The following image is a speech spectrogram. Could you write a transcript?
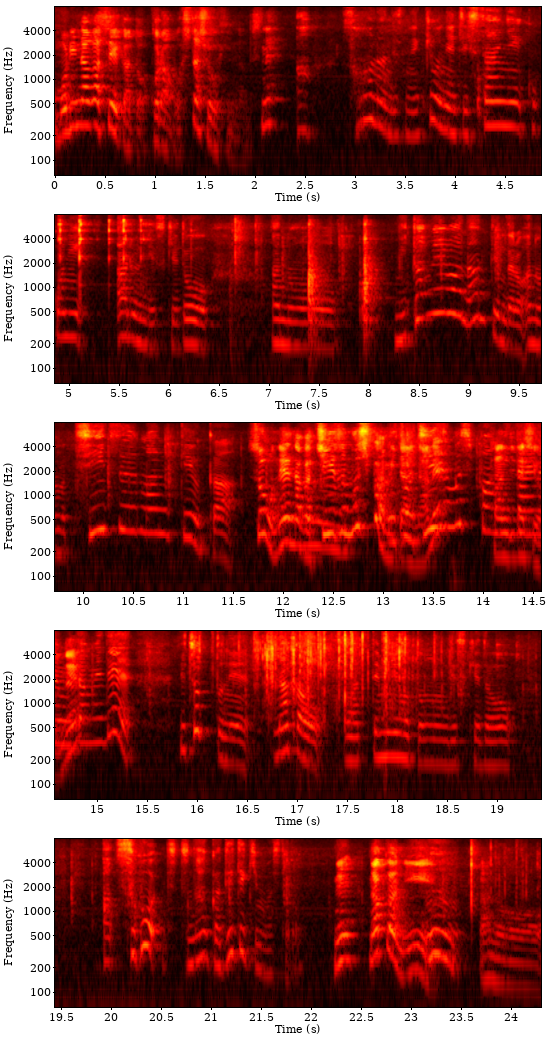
森永製菓とコラボした商品なんですね。あそうなんですね。今日ね実際にここにあるんですけどあのー見た目はなんて言うんだろう。あのチーズマンっていうか。そうね。なんかチーズ蒸しパンみたいなね。そうチーズ蒸しパンみたいな見た目で。でちょっとね中を割ってみようと思うんですけど。あすごい。ちょっとなんか出てきましたよ。ね。中に、うん、あの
